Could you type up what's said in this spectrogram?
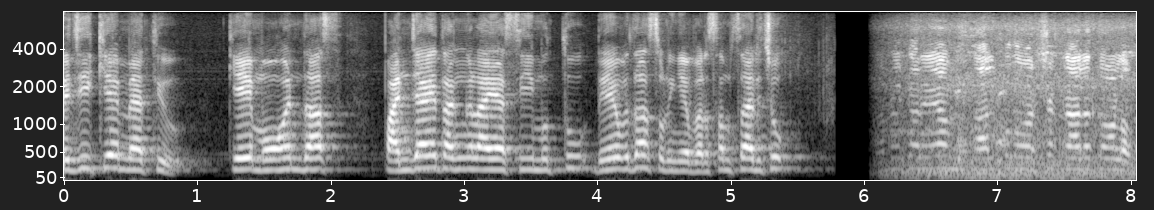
Reji K Mathew K Mohandas panchayat അംഗങ്ങളായ സി മുത്തു ദേവദാസ് തുടങ്ങിയവർ സംസാരിച്ചു. നമുക്കറിയാം നാൽപ്പത് വർഷക്കാലത്തോളം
